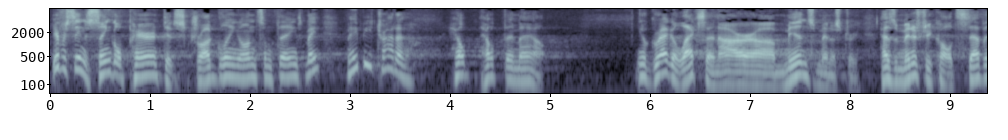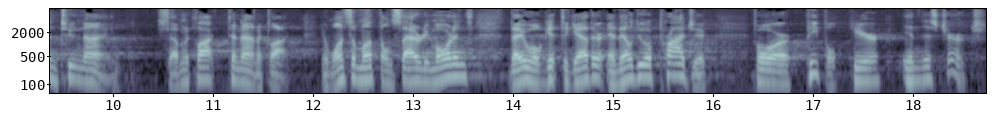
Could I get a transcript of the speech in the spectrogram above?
You ever seen a single parent that's struggling on some things? Maybe, maybe try to help help them out. You know, Greg Alexa in our uh, men's ministry has a ministry called Seven to Nine, seven o'clock to nine o'clock. And once a month on Saturday mornings, they will get together and they'll do a project for people here in this church.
